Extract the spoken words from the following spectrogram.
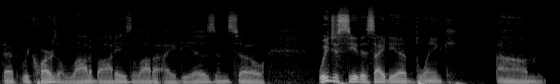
that requires a lot of bodies, a lot of ideas, and so we just see this idea Blink um,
